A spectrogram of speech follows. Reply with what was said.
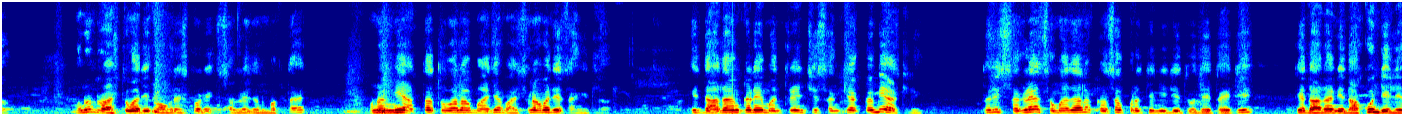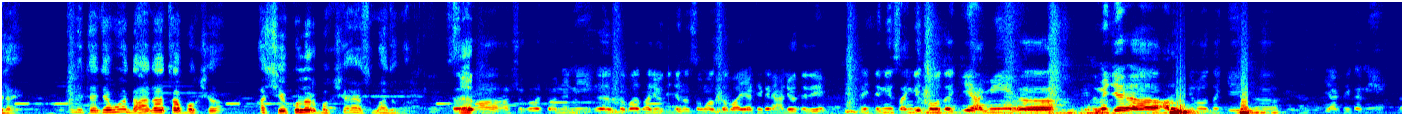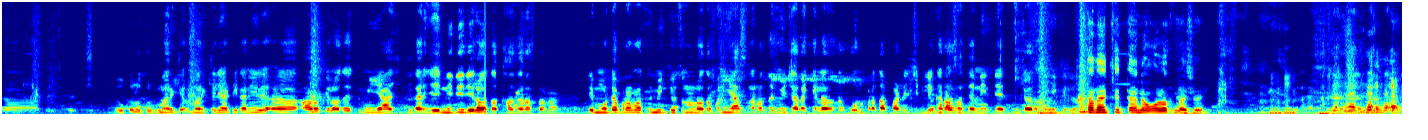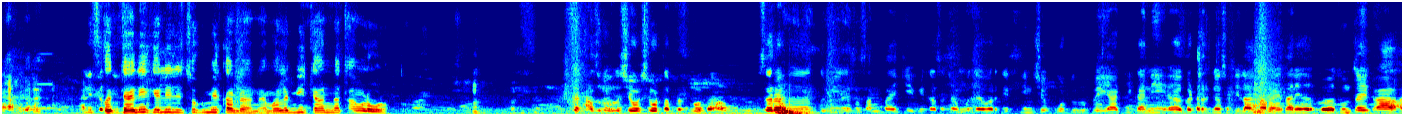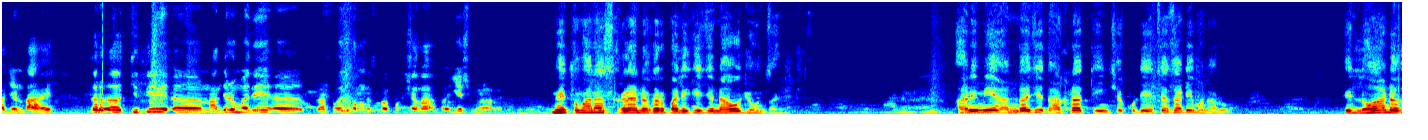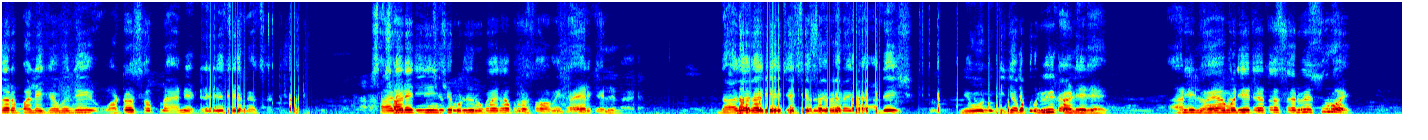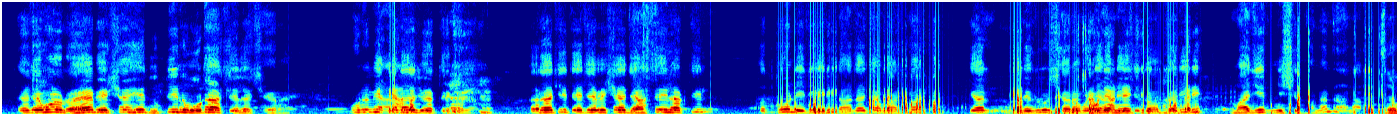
म्हणून राष्ट्रवादी काँग्रेसकडे सगळेजण बघतायत. म्हणून मी आत्ता तुम्हाला माझ्या भाषणामध्ये सांगितलं की दादांकडे मंत्र्यांची संख्या कमी असली तरी सगळ्या समाजाला कसं प्रतिनिधित्व देता येते ते दादांनी दाखवून दिलेलं आहे. आणि त्याच्यामुळे दादाचा पक्ष हा सेक्युलर पक्ष आहे असं माझं मत. सर- अशोकराव चव्हाण यांनी सभा झाली होती जनसंवाद सभा या ठिकाणी आले होते ते. आणि त्यांनी सांगितलं होतं की आम्ही तुम्ही जे आरोप केला होता की या ठिकाणी मर्केल मर्केल या ठिकाणी आरोप केला होता तुम्ही या ठिकाणी जे निधी दिला होता खासदार असताना ते मोठ्या प्रमाणात तुम्ही खेचून आणला होता. पण या संदर्भात विचार केला होता कोण प्रताप पाटील चिखलीकर असं त्यांनी ते तुमच्यावर हे केलं. कदाचित त्यांना ओळख नसेल. आणि पण त्यांनी केलेली चूक मी करणार नाही. मला मी त्यांना चांगलं ओळखतो सर, अजून शेवट शेवटचा प्रश्न होता. सर तुम्ही जसं सांगताय की विकासाच्या मुद्द्यावरती तीनशे कोटी रुपये या ठिकाणी गटर योजनेसाठी लागणार आहेत आणि तुमचा एक अजेंडा आहे. तर किती नांदेडमध्ये राष्ट्रवादी काँग्रेस पक्षाला यश मिळणार आहे? मी तुम्हाला सगळ्या नगरपालिकेची नावं घेऊन सांगितली. आणि मी अंदाजित आकडा तीनशे कोटी याच्यासाठी म्हणालो की लोहा नगरपालिकेमध्ये वॉटर सप्लाय आणि ड्रेनेज देण्यासाठी साडेतीनशे कोटी रुपयाचा प्रस्ताव आम्ही तयार केलेला आहे. दादाने त्याचे सर्वे करायचे आदेश निवडणुकीच्या पूर्वी काढलेले आहेत. आणि लोह्यामध्ये त्याचा सर्वे सुरू आहे. त्याच्यामुळे लोह्यापेक्षा हे दुपटीनं मोठं असलेलं शहर आहे. म्हणून मी अंदाज व्यक्त केला. कदाचित त्याच्यापेक्षा जास्तही लागतील. तर तो नेते दादाच्या मार्फत या देगलूर शहरामध्ये आणण्याची जबाबदारी माझी निश्चितपणे राहणार.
